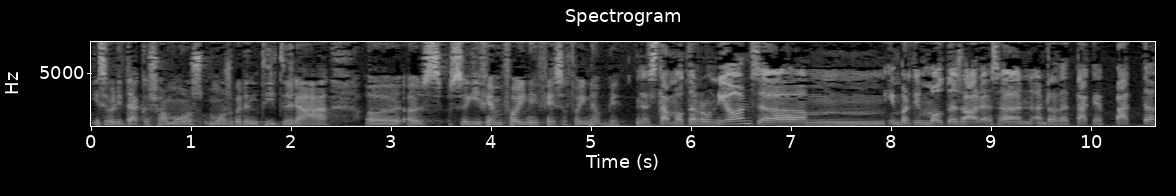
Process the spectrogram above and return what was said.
I la veritat que això mos, mos garantitzarà eh, seguir fent feina i fer la feina bé. Han estat moltes reunions, eh, invertim moltes hores en, en redactar aquest pacte,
